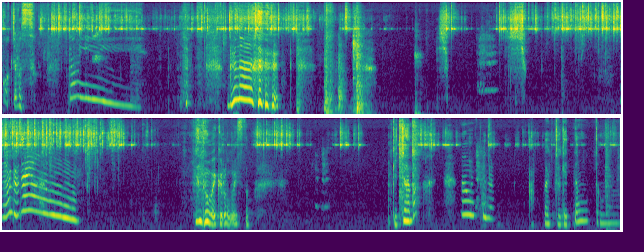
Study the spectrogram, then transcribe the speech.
꽉 잡았어 까미 루나 너 왜 그러고 있어? 귀찮아? 아 그냥 앞발 두 개 뚱뚱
